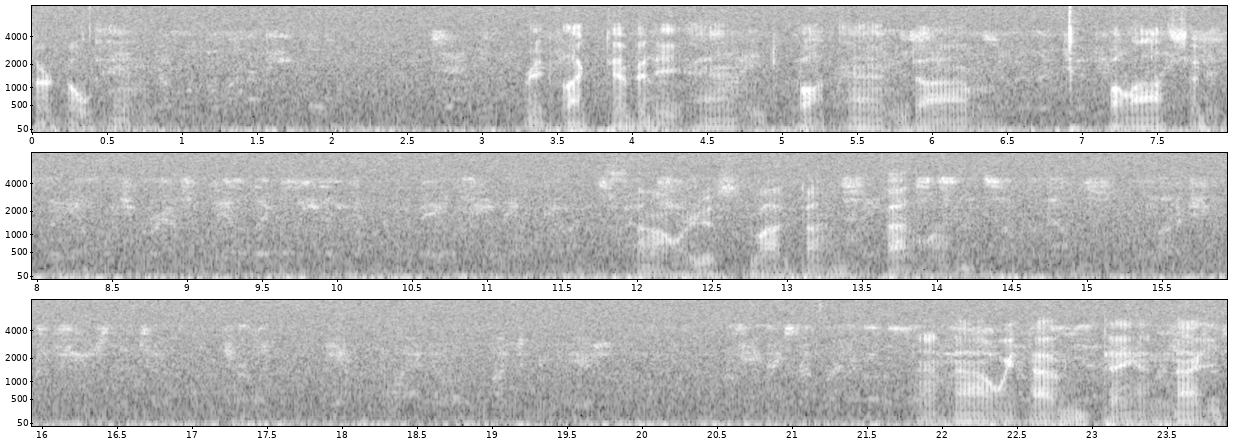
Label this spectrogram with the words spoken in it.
circle. In reflectivity and vo- and um, velocity. So we're just about done with that one. And now we have day and night,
